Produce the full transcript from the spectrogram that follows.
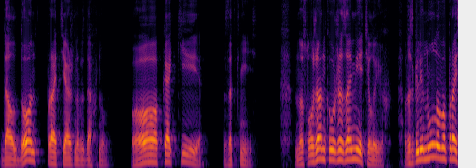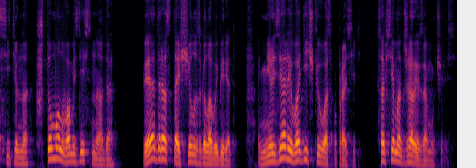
Далдон протяжно вздохнул. «О, какие!» «Заткнись!» Но служанка уже заметила их, взглянула вопросительно, что, мол, вам здесь надо. Педро стащил с головы берет. «Нельзя ли водички у вас попросить? Совсем от жары замучились».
